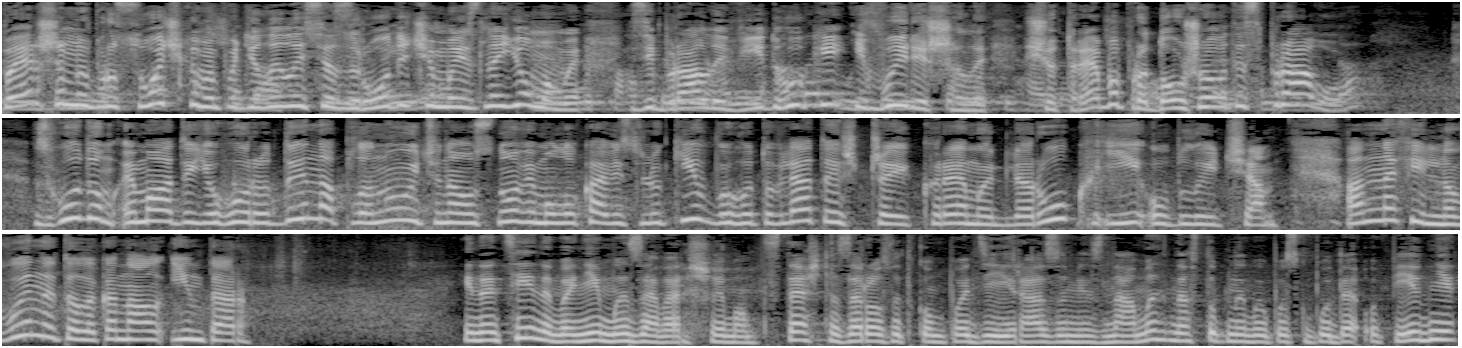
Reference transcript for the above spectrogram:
Першими брусочками поділилися з родичами і знайомими, зібрали відгуки і вирішили, що треба продовжувати справу. Згодом Емад і його родина планують на основі молока віслюків виготовляти ще й креми для рук і обличчя. Анна Філь, новини, телеканал Інтер. І на цій новині ми завершуємо. Стежте за розвитком подій разом із нами. Наступний випуск буде опівдні.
